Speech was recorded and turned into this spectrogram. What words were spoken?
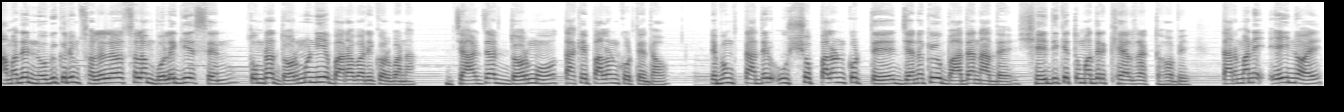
আমাদের নবী করিম সাল্লাহ সাল্লাম বলে গিয়েছেন তোমরা ধর্ম নিয়ে বাড়াবাড়ি করবা না। যার যার ধর্ম তাকে পালন করতে দাও। এবং তাদের উৎসব পালন করতে যেন কেউ বাধা না দেয়, সেই দিকে তোমাদের খেয়াল রাখতে হবে। তার মানে এই নয়,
